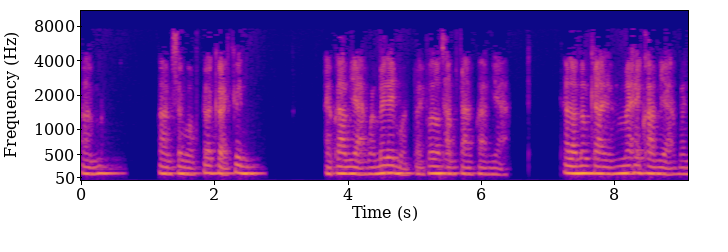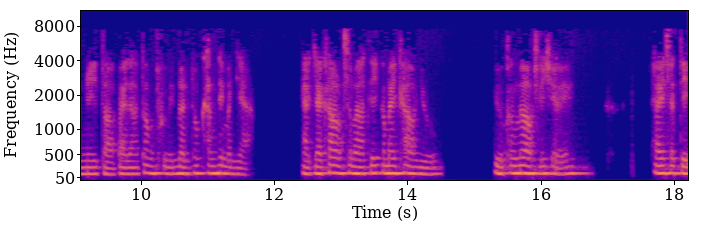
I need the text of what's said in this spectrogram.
ความความสงบก็เกิดขึ้น แต่ความอยากมันไม่ได้หมดไป เพราะเราทำตามความอยาก ถ้าเราต้องการไม่ให้ความอยากมันมีต่อไปเราต้องฝืนมันทุกครั้งที่มันอยาก อยากจะเข้าสมาธิก็ไม่เข้าอยู่ อยู่ข้างนอกเฉยๆใช้สติ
